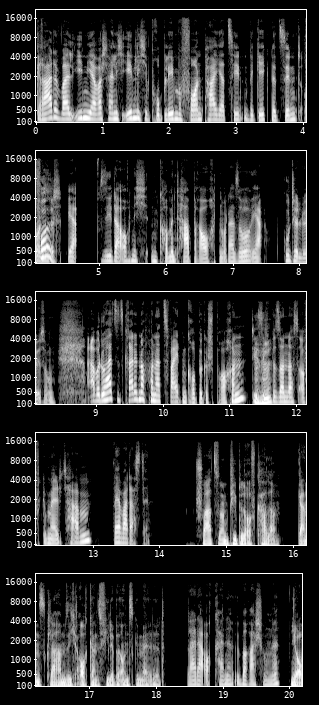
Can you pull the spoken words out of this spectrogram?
Gerade weil Ihnen ja wahrscheinlich ähnliche Probleme vor ein paar Jahrzehnten begegnet sind und Voll. ja, Sie da auch nicht einen Kommentar brauchten oder so. Ja, gute Lösung. Aber du hast jetzt gerade noch von einer zweiten Gruppe gesprochen, die mhm. sich besonders oft gemeldet haben. Wer war das denn? Schwarze und People of Color. Ganz klar haben sich auch ganz viele bei uns gemeldet. Leider auch keine Überraschung, ne? Ja,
